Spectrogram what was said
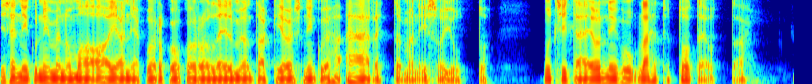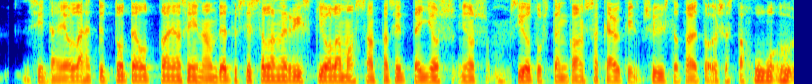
niin se niin kuin nimenomaan ajan ja korko korolle ilmiön takia olisi niin kuin ihan äärettömän iso juttu. Mutta sitä ei ole niin kuin lähdetty toteuttaa sitä ei ole lähdetty toteuttaa ja siinä on tietysti sellainen riski olemassa, että sitten jos, jos sijoitusten kanssa käykin syystä tai toisesta, hu,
